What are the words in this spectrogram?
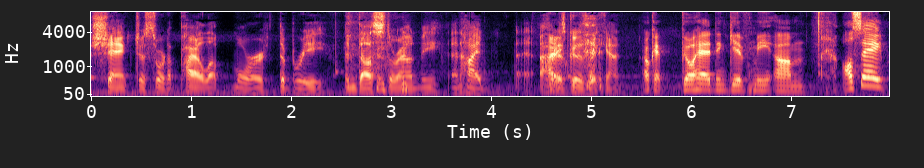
Shank just sort of pile up more debris and dust around me and hide hide as good as I can. Okay, go ahead and give me. Um, I'll say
